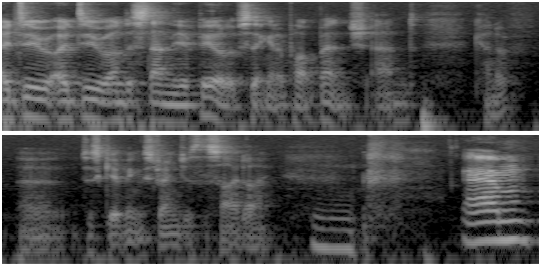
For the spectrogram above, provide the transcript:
I do I do understand the appeal of sitting in a park bench and kind of uh, just giving strangers the side eye. Um, well,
